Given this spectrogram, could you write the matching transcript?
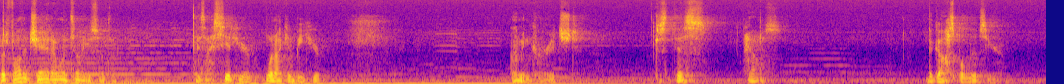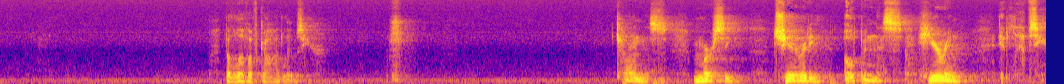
But Father Chad, I want to tell you something. As I sit here, when I can be here, I'm encouraged because this house the gospel lives here. The love of God lives here. Kindness, mercy, charity, openness, hearing, it lives here.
